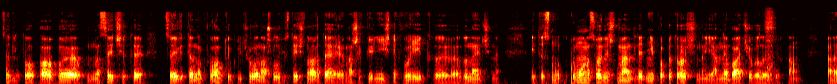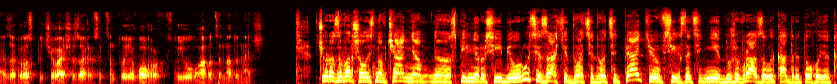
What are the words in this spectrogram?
Це для того, аби насичити цей відтинок фронту і ключову нашу логістичну артерію наших північних воріт е, Донеччини і тиснути. Тому на сьогоднішній момент для Дніпропетровщини я не бачу великих там е, загроз. Ключове, що зараз акцентує ворог свою увагу, це на Донеччині. Вчора завершились навчання е, спільні Росії і Білорусі. Захід 2025 Всіх за ці дні дуже вразили кадри того, як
